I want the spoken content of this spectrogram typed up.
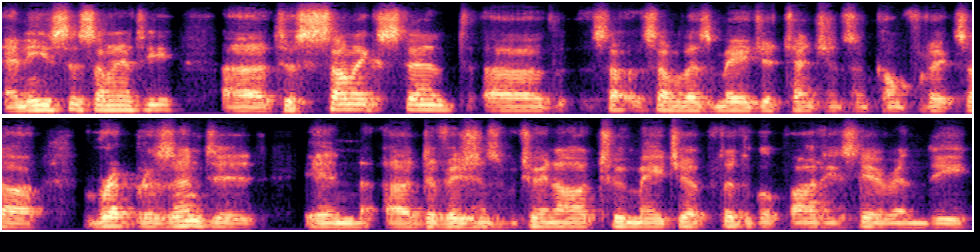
any society. Uh, to some extent, uh, so, some of those major tensions and conflicts are represented in uh, divisions between our two major political parties here in the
